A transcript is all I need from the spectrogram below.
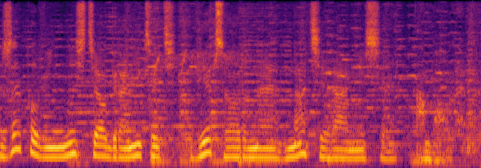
że powinniście ograniczyć wieczorne nacieranie się amolem.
